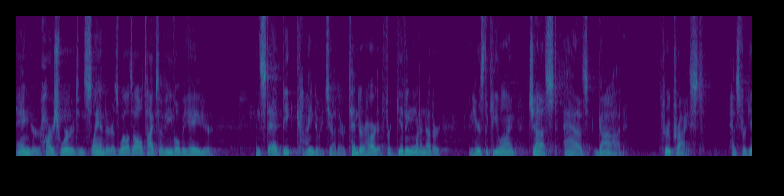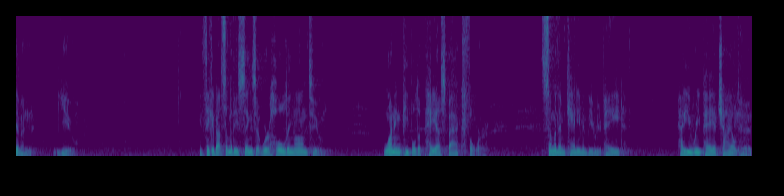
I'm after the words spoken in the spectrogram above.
anger, harsh words, and slander, as well as all types of evil behavior. Instead, be kind to each other, tenderhearted, forgiving one another. And here's the key line just as God, through Christ, has forgiven you. You think about some of these things that we're holding on to, wanting people to pay us back for. Some of them can't even be repaid. How do you repay a childhood?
